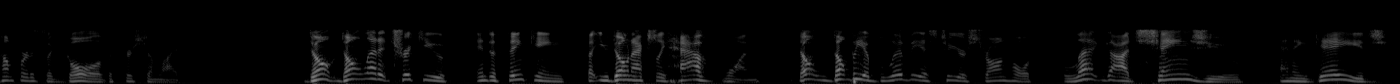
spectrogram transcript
comfort is the goal of the Christian life. Don't, don't let it trick you into thinking that you don't actually have one. Don't, don't be oblivious to your stronghold. Let God change you and engage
